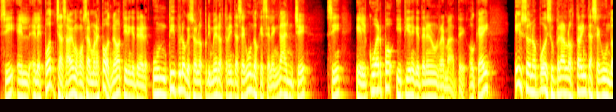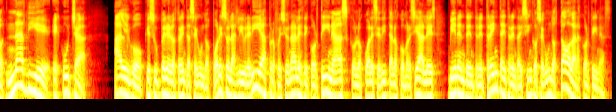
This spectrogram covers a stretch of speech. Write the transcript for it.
¿sí? El, spot, ya sabemos cómo se arma un spot, ¿no? Tiene que tener un título que son los primeros 30 segundos, que es el enganche, ¿sí? El cuerpo y tiene que tener un remate, ¿ok? Eso no puede superar los 30 segundos. Nadie escucha algo que supere los 30 segundos. Por eso las librerías profesionales de cortinas con los cuales se editan los comerciales vienen de entre 30 y 35 segundos todas las cortinas.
